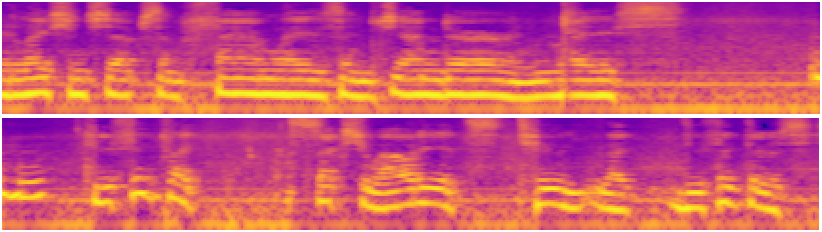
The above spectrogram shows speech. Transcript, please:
relationships and families and gender and race. Mm-hmm. Do you think, like, sexuality, it's too, like, do you think there's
